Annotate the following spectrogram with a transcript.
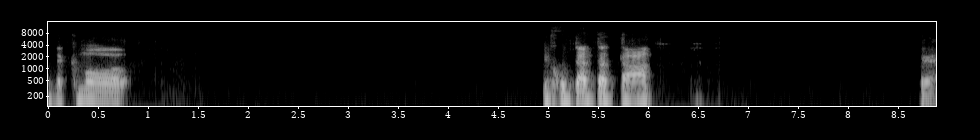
זה כמו יחודת התאה. כן.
